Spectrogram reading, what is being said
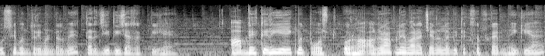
उसे मंत्रिमंडल में तरजीह दी जा सकती है। आप देखते रहिए एक मत पोस्ट। और हाँ अगर आपने हमारा चैनल अभी तक सब्सक्राइब नहीं किया है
